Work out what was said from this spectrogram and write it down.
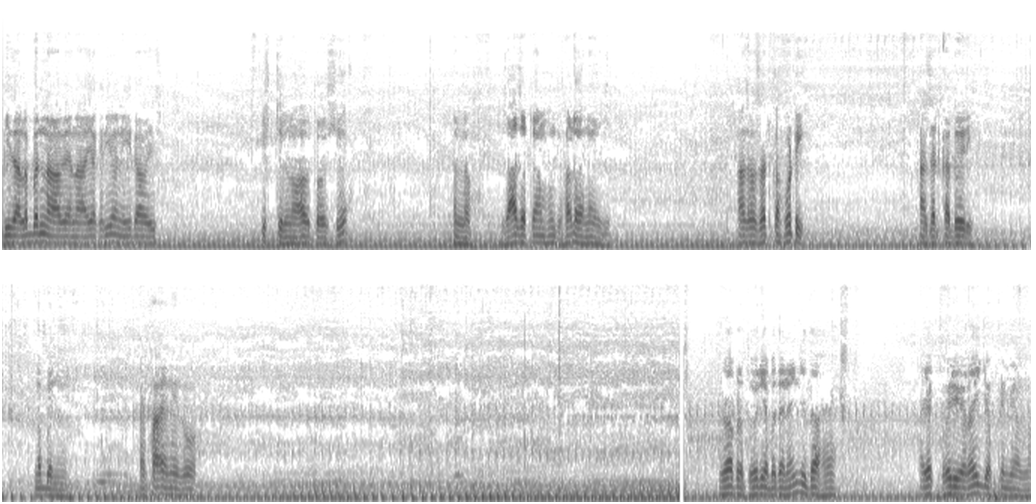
બીજા લબનના આવે ના એક રહ્યો ને આવે સ્ટીલનો આવતો હશે. એટલે જાજો ટાઈમ સુધી હડે નહીં આ જો ઝટકા ખોટી. આ ઝટકા દોરી લબનની. કાંઈ થાય નહીં જો આપણે ધોરિયા બધા નહીં લીધા હે. આ એક ધોરિયો રહી ગયો ફિમેલનો.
